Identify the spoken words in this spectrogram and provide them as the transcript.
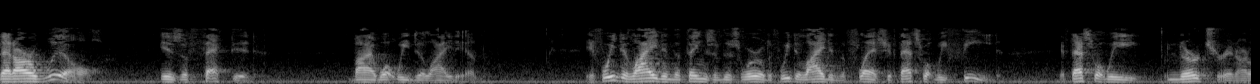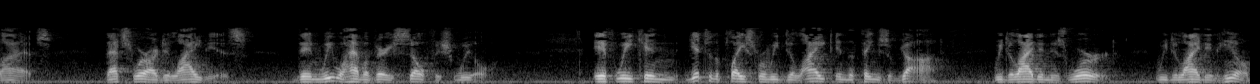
that our will is affected by what we delight in. If we delight in the things of this world, if we delight in the flesh, if that's what we feed, if that's what we nurture in our lives, that's where our delight is, then we will have a very selfish will. If we can get to the place where we delight in the things of God, we delight in His Word, we delight in Him,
